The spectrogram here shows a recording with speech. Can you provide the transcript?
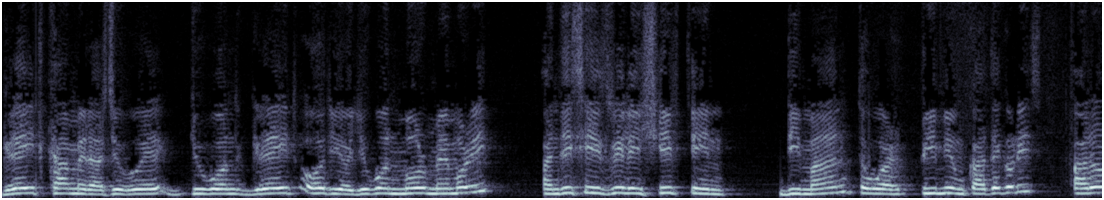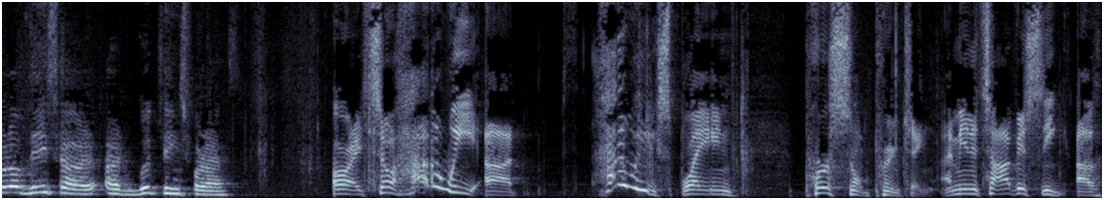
great cameras, you, you want great audio, you want more memory. And this is really shifting demand toward premium categories. And all of these are, are good things for us. All right. So how do we, uh, how do we explain personal printing. I mean, it's obviously uh,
